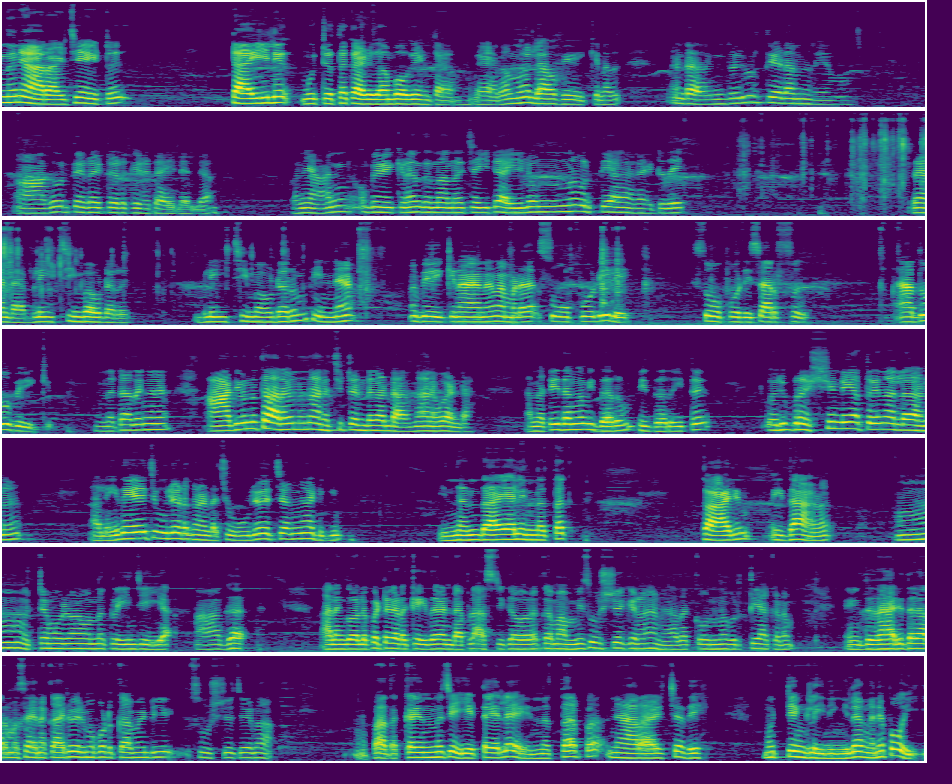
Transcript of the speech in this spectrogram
ഇന്ന് ഞായറാഴ്ചയായിട്ട് ടൈൽ മുറ്റത്ത് കഴുകാൻ പോകുകയാണ് കേട്ടോ വേറെ ഒന്നുമല്ല ഉപയോഗിക്കണത്. കണ്ടോ എന്തൊരു വൃത്തികേടാന്ന് അറിയാമോ ആകെ വൃത്തികേടായിട്ട് കിടക്കുന്ന ടൈലെല്ലാം. അപ്പം ഞാൻ ഉപയോഗിക്കണത് എന്തെന്നാന്ന് വെച്ചാൽ ഈ ടൈലൊന്ന് വൃത്തിയാകാനായിട്ട് ഇതേ വേണ്ട ബ്ലീച്ചിങ് പൗഡർ ബ്ലീച്ചിങ് പൗഡറും പിന്നെ ഉപയോഗിക്കണതാണ് നമ്മുടെ സോപ്പ് പൊടിയില്ലേ? സോപ്പ് പൊടി സർഫ്. അതും ഉപയോഗിക്കും. എന്നിട്ട് അതങ്ങനെ ആദ്യം ഒന്ന് തറയൊന്ന് നനച്ചിട്ടുണ്ട് കണ്ട നനവ് കണ്ട എന്നിട്ട് ഇതങ്ങ് വിതറും. വിതറിയിട്ട് ഒരു ബ്രഷ് ഉണ്ടെങ്കിൽ അത്രയും നല്ലതാണ്. അല്ലെങ്കിൽ ഇതേ ചൂൽ കിടക്കണണ്ട. ചൂൽ വെച്ചങ്ങ് അടിക്കും. ഇന്നെന്തായാലും ഇന്നത്തെ കാര്യം ഇതാണ്. മുറ്റം മുഴുവൻ ഒന്ന് ക്ലീൻ ചെയ്യുക. ആകെ അലങ്കോലപ്പെട്ട് കിടക്കുക. ഇത് കണ്ട പ്ലാസ്റ്റിക് കവറൊക്കെ മമ്മി സൂക്ഷിച്ച് വെക്കണതാണ്. അതൊക്കെ ഒന്ന് വൃത്തിയാക്കണം. ഇത് ഹരിതകർമ്മസേനക്കാർ വരുമ്പോൾ കൊടുക്കാൻ വേണ്ടി സൂക്ഷിച്ച് വെച്ചേണതാണ് അപ്പം അതൊക്കെ ഇന്ന് ചെയ്യട്ടെ അല്ലേ? ഇന്നത്തെ അപ്പം ഞായറാഴ്ച അതെ മുറ്റം ക്ലീനിങ്ങിൽ അങ്ങനെ പോയി.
